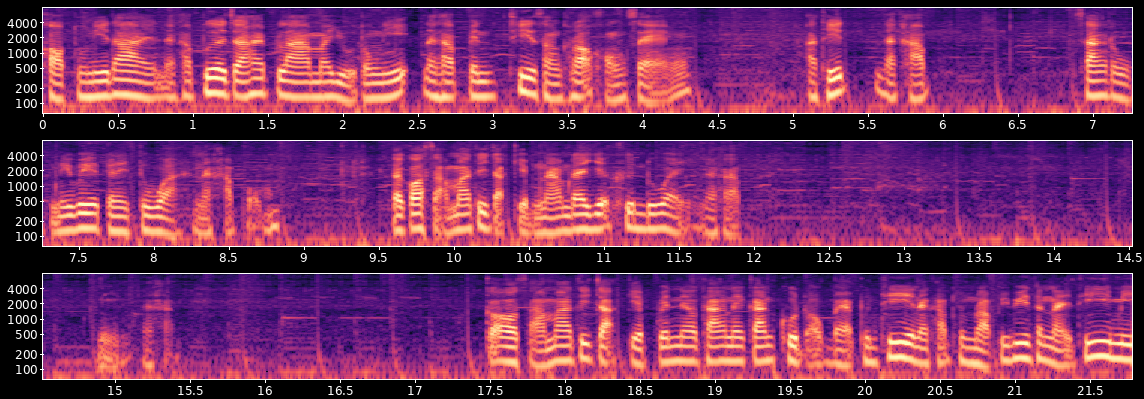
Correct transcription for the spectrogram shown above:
ขอบตรงนี้ได้นะครับ เพื่อจะให้ปลามาอยู่ตรงนี้นะครับ เป็นที่สังเคราะห์ของแสงอาทิตย์นะครับ สร้างระบบนิเวศไปในตัวนะครับผม แล้วก็สามารถที่จะเก็บน้ำได้เยอะขึ้นด้วยนะครับนี่นะครับ ก็สามารถที่จะเก็บเป็นแนวทางในการขุดออกแบบพื้นที่นะครับสำหรับพี่ๆท่านไหนที่มี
